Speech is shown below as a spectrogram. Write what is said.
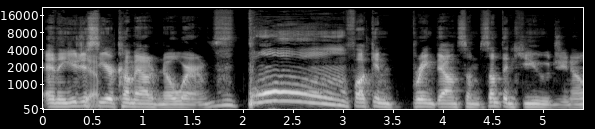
and then you just Yeah. see her come out of nowhere and boom, fucking bring down some something huge. You know,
